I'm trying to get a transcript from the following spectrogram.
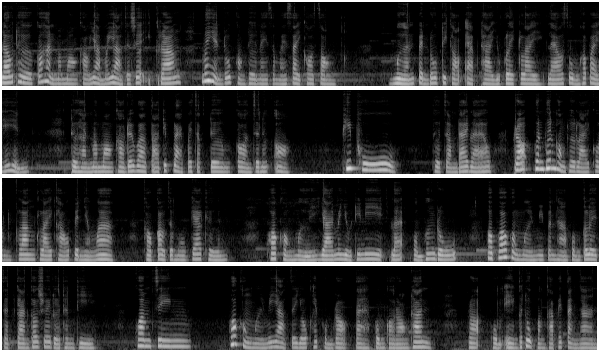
แล้วเธอก็หันมามองเขาอย่างไม่อยากจะเชื่ออีกครั้งเมื่อเห็นรูปของเธอในสมัยใส่คอซอง เหมือนเป็นรูปที่เขาแอบถ่ายอยู่ไกลๆ แล้วซูมเข้าไปให้เห็น เธอหันมามองเขาด้วยแววตาที่แปลกไปจากเดิมก่อนจะนึกออก พี่ภู เธอจำได้แล้ว เพราะเพื่อนๆของเธอหลายคนคลั่งไคล้เขาเป็นอย่างมาก เขาเก่าจมูกแก้เขิน พ่อของเหมยย้ายมาอยู่ที่นี่และผมเพิ่งรู้ อพ่อของเหมยมีปัญหาผมก็เลยจัดการเข้าช่วยเหลือทันที ความจริง พ่อของเหมยไม่อยากจะยกให้ผมหรอกแต่ผมขอร้องท่าน เพราะผมเองก็ถูกบังคับให้แต่งงาน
